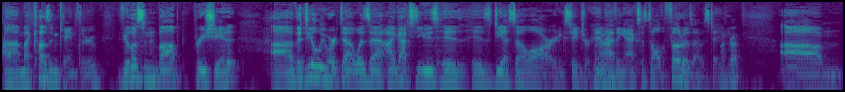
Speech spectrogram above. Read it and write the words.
Uh, my cousin came through. If you're listening, Bob, appreciate it. Uh, the deal we worked out was that I got to use his his DSLR in exchange for him having access to all the photos I was taking. Okay. Um,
